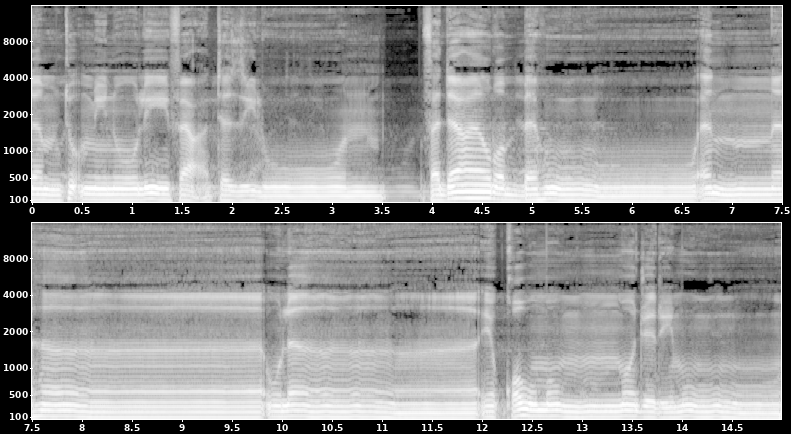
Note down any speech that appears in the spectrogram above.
لم تؤمنوا لي فاعتزلون. فدعا ربه أن هؤلاء قوم مجرمون.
